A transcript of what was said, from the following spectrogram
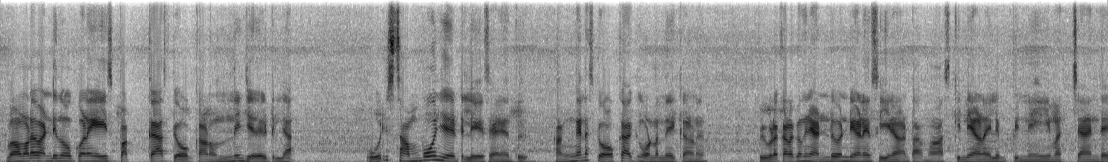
അപ്പോൾ നമ്മുടെ വണ്ടി നോക്കുവാണെങ്കിൽ കേസ് പക്കാ സ്റ്റോക്കാണ് ഒന്നും ചെയ്തിട്ടില്ല. ഒരു സംഭവം ചെയ്തിട്ടില്ല കേസ് അതിനകത്ത്. അങ്ങനെ സ്റ്റോക്കാക്കി കൊണ്ടുവന്നേക്കാണ്. ഇപ്പോൾ ഇവിടെ കിടക്കുന്ന രണ്ട് വണ്ടിയാണെങ്കിൽ സീനാണ് കേട്ടോ. മാസ്കിന്റെ ആണെങ്കിലും പിന്നെ ഈ മച്ചാന്റെ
